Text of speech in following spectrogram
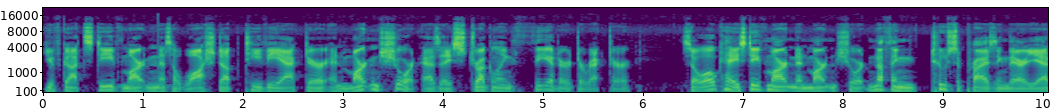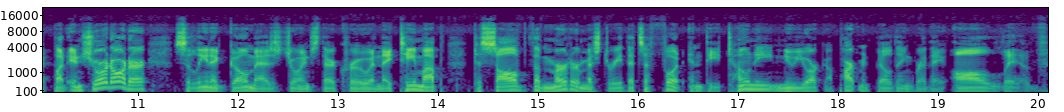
You've got Steve Martin as a washed up TV actor and Martin Short as a struggling theater director. So, okay, Steve Martin and Martin Short, nothing too surprising there yet, but in short order, Selena Gomez joins their crew and they team up to solve the murder mystery that's afoot in the Tony, New York apartment building where they all live.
